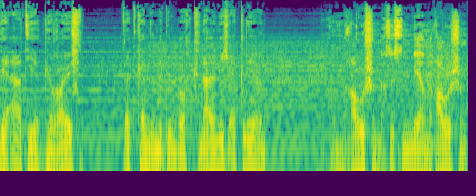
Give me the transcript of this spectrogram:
derartige Geräusche. Das können Sie mit dem Wort Knall nicht erklären. Ein Rauschen, das ist mehr ein Rauschen.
